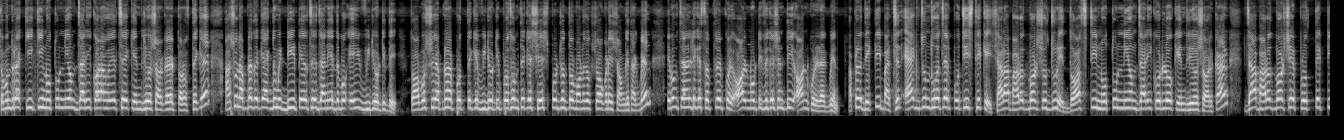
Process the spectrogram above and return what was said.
তো বন্ধুরা, কি কি নতুন নিয়ম জারি করা হয়েছে কেন্দ্রীয় সরকারের তরফ থেকে? আসুন আপনাদেরকে একদমই ডিটেলসে জানিয়ে দেব এই ভিডিওটিতে। তো অবশ্যই আপনারা প্রত্যেকে ভিডিওটি প্রথম থেকে শেষ পর্যন্ত মনোযোগ সহকারে সঙ্গে থাকবেন এবং চ্যানেলটিকে সাবস্ক্রাইব করে অল নোটিফিকেশনটি অন করে রাখবেন। আপনারা দেখতেই পাচ্ছেন, এক জুন দু হাজার পঁচিশ থেকে সারা ভারতবর্ষ জুড়ে দশটি নতুন নিয়ম জারি করল কেন্দ্রীয় সরকার, যা ভারতবর্ষের প্রত্যেকটি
